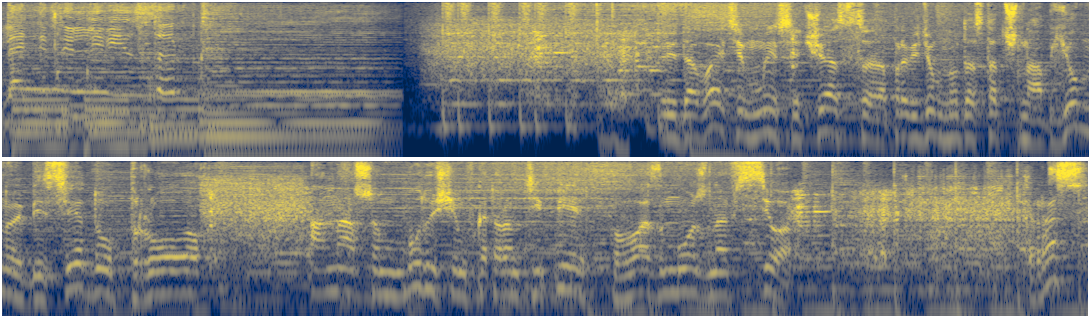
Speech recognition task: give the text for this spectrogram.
глядя в телевизор. И давайте мы сейчас э, проведем ну, достаточно объемную беседу про о нашем будущем, в котором теперь возможно все. Раз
